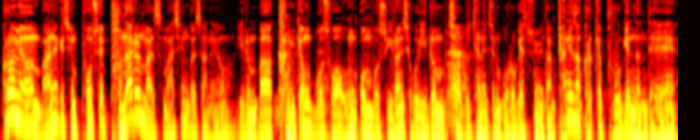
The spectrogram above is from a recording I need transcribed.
그러면 만약에 지금 보수의 분할을 말씀하신 거잖아요. 이른바 강경 보수와 온건 보수 이런 식으로 이름 네. 지어도 되는지는 모르겠습니다. 편의상 그렇게 부르겠는데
